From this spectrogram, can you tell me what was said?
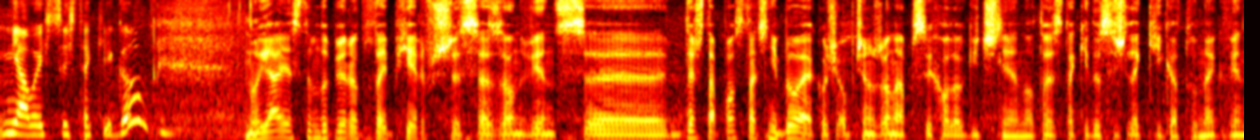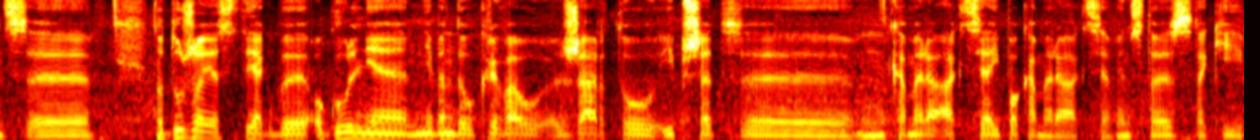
miałeś coś takiego? No ja jestem dopiero tutaj pierwszy sezon, więc e, też ta postać nie była jakoś obciążona psychologicznie. No to jest taki dosyć lekki gatunek, więc e, no dużo jest jakby ogólnie, nie będę ukrywał, żartu i przed e, kamera akcja i po kamera akcja, więc to jest taki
